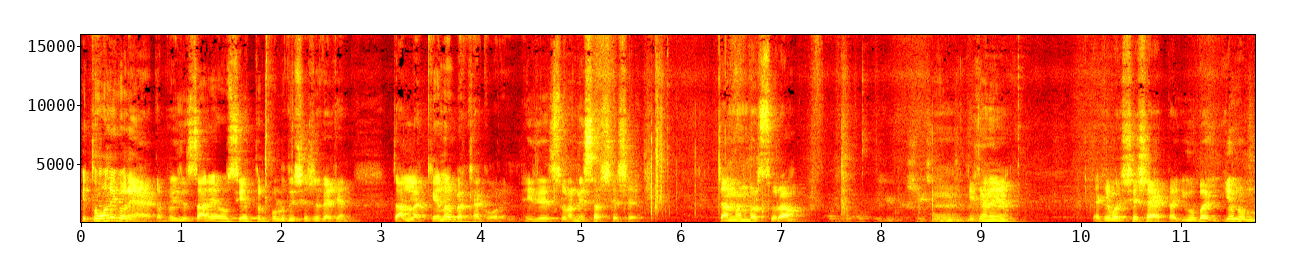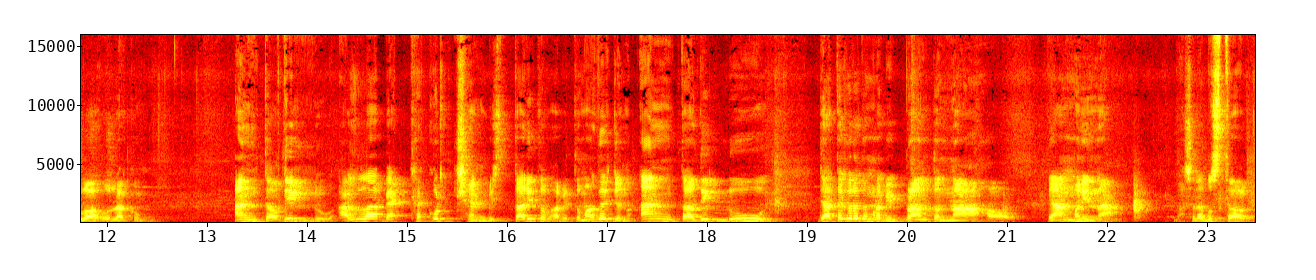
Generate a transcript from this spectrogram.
এ তো অনেক অনেক আয়াত। আপনি যে চারে ও ছিয়াত্তর পলদের শেষে দেখেন যে আল্লাহ কেন ব্যাখ্যা করেন? এই যে সুরা নিসার শেষে। চার নম্বর সুরা। হুম, এখানে একেবারে শেষে একটা ইউবাইয়নুল্লাহ লাকুম আং তাদিল্লু। আল্লাহ ব্যাখ্যা করছেন বিস্তারিতভাবে তোমাদের জন্য। আং তাদিল্লু যাতে করে তোমরা বিভ্রান্ত না হও এ আনমানি না। ভাষাটা বুঝতে হবে।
